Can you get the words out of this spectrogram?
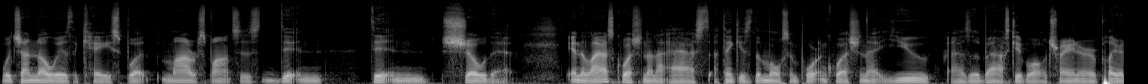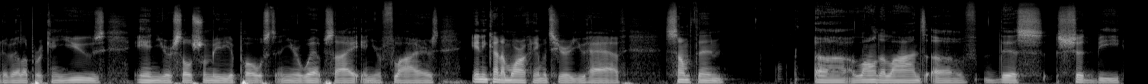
which I know is the case, but my responses didn't didn't show that. And the last question that I asked, I think, is the most important question that you, as a basketball trainer, player developer, can use in your social media posts, in your website, in your flyers, any kind of marketing material you have. Something uh, along the lines of this should be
